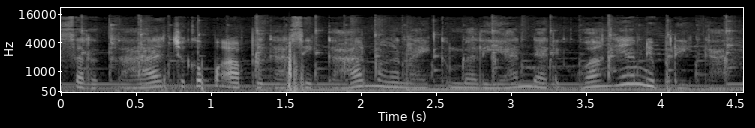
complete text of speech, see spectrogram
serta cukup mengaplikasikan mengenai kembalian dari uang yang diberikan.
